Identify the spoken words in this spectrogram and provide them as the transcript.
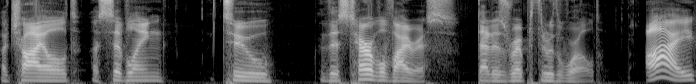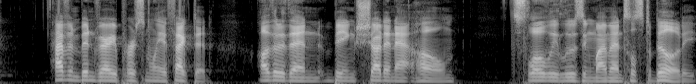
a child, a sibling to this terrible virus that has ripped through the world. I haven't been very personally affected, other than being shut in at home, slowly losing my mental stability,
